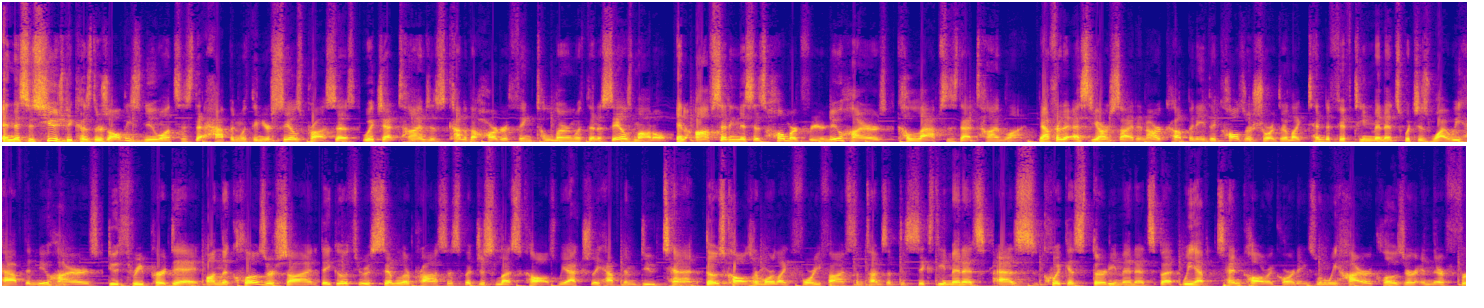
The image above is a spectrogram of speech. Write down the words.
And this is huge because there's all these nuances that happen within your sales process, which at times is kind of the harder thing to learn within a sales model. And offsetting this as homework for your new hires collapses that timeline. Now, for the SDR side in our company, the calls are short. They're like 10 to 15 minutes, which is why we have the new hires do three per day. On the closer side, they go through a similar process, but just less calls. We actually have them do 10. Those calls are more like 45, sometimes up to 60 minutes, as quick as 30 minutes. But we have 10 call recordings. When we hire a closer in their first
